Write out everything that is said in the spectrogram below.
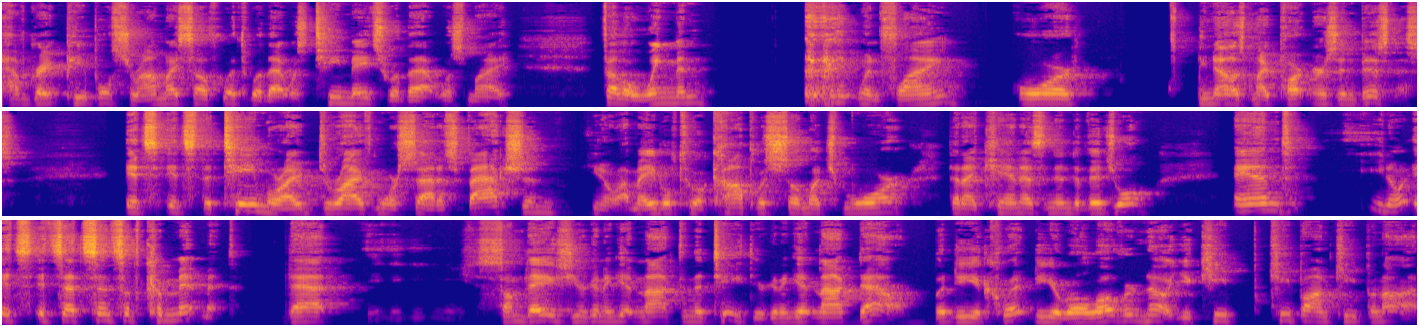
have great people surround myself with, whether that was teammates, whether that was my fellow wingmen when flying, or you know, as my partners in business. It's it's the team where I derive more satisfaction. You know, I'm able to accomplish so much more than I can as an individual, and you know, it's it's that sense of commitment that some days you're going to get knocked in the teeth. You're going to get knocked down. But do you quit? Do you roll over? No, you keep keep on keeping on.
